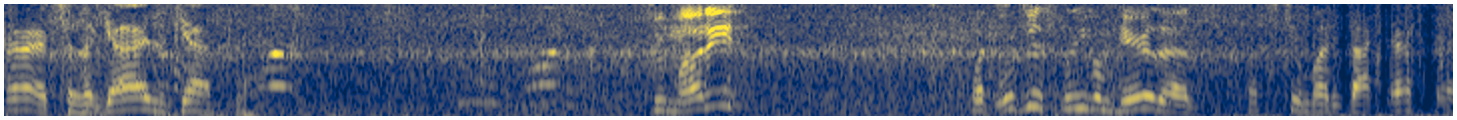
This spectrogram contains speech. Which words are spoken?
All right, so the guys got Too muddy? what's We'll just leave them here then. what's too muddy back there. Yeah,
